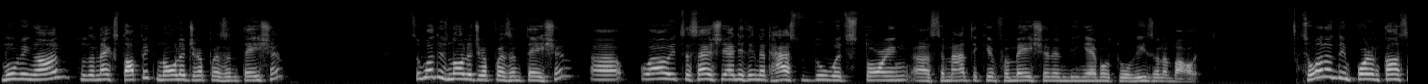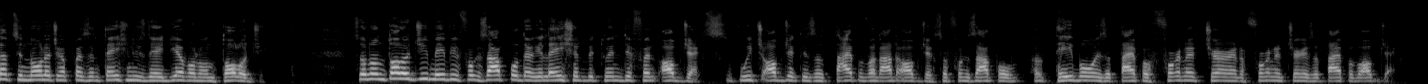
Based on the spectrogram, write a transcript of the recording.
Moving on to the next topic, knowledge representation. So what is knowledge representation? Uh, well, it's essentially anything that has to do with storing uh, semantic information and being able to reason about it. So one of the important concepts in knowledge representation is the idea of an ontology. So an ontology may be, for example, the relation between different objects. Which object is a type of another object. So for example, a table is a type of furniture and a furniture is a type of object.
